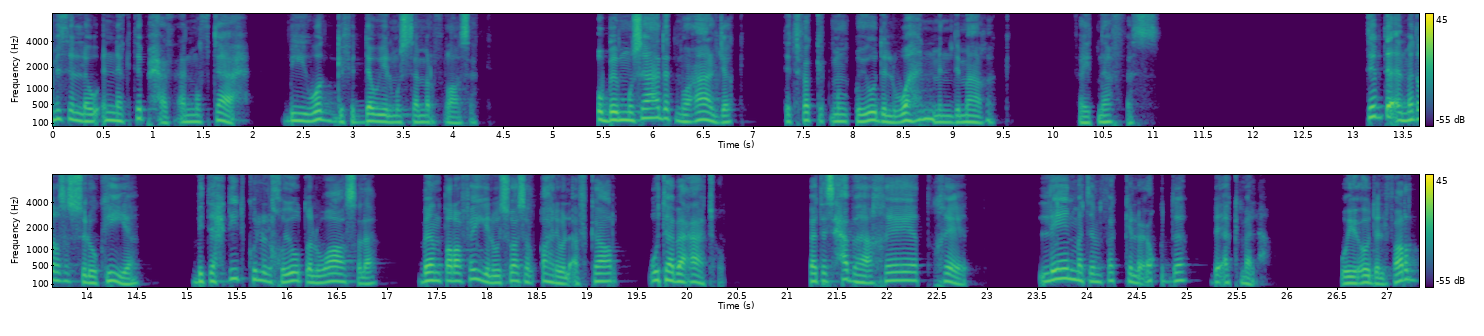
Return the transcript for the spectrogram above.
مثل لو إنك تبحث عن مفتاح بيوقف الدوي المستمر في راسك. وبمساعدة معالجك تتفكك من قيود الوهن من دماغك. فيتنفس. تبدأ المدرسة السلوكية بتحديد كل الخيوط الواصلة بين طرفي الوسواس القهري والأفكار وتبعاتهم. فتسحبها خيط خيط لين ما تنفك العقدة بأكملها. ويعود الفرد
